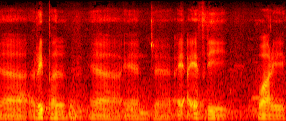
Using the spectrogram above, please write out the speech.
uh, Ripple, uh, and uh, AFD, Huarek,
